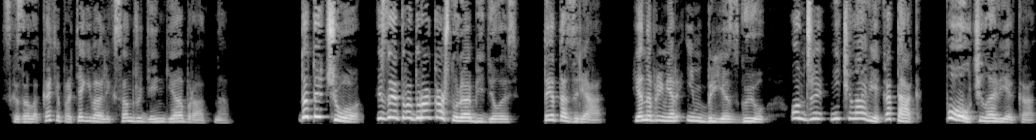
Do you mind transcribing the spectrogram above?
сказала Катя, протягивая Александру деньги обратно. Да ты чё? Из-за этого дурака что ли обиделась? Ты это зря. Я, например, им брезгую. Он же не человек, а так пол человека.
